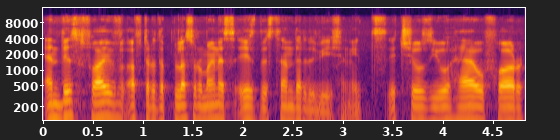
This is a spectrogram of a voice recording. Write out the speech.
and this 5 after the plus or minus is the standard deviation. It it shows you how far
